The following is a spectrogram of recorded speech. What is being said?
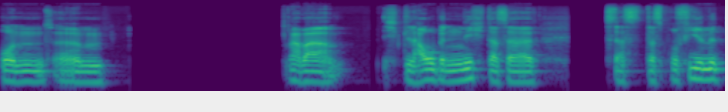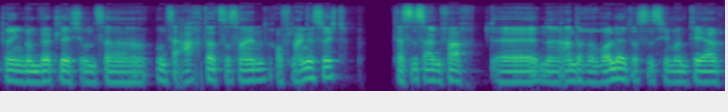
Und ähm, aber ich glaube nicht, dass er das, das Profil mitbringt, um wirklich unser, unser Achter zu sein auf lange Sicht. Das ist einfach äh, eine andere Rolle. Das ist jemand, der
